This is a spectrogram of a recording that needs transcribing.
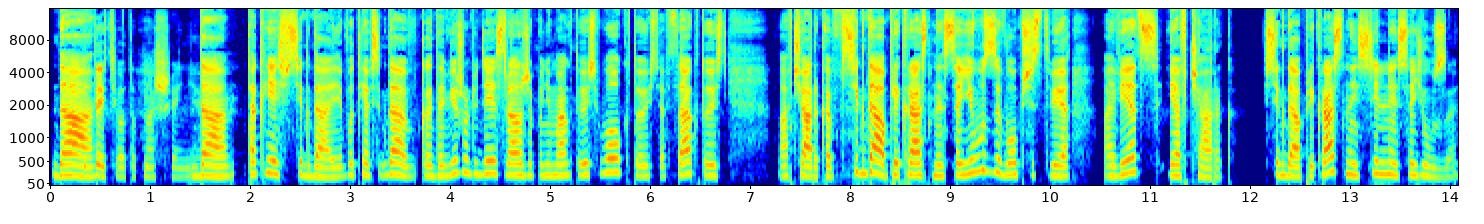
Да. Вот эти вот отношения. Да, так есть всегда. И вот я всегда, когда вижу людей, сразу же понимаю, кто есть волк, кто есть овца, кто есть овчарка. Всегда прекрасные союзы в обществе овец и овчарок. Всегда прекрасные, сильные союзы.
